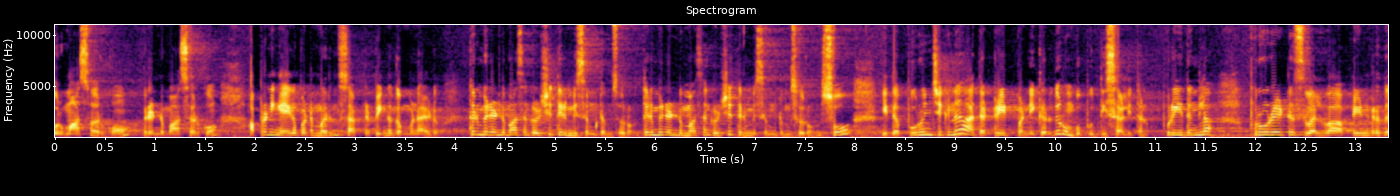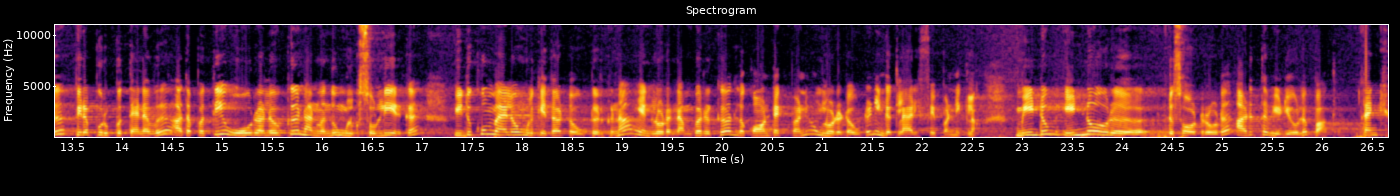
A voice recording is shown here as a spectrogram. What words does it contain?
ஒரு மாதம் இருக்கும் ரெண்டு மாதம் இருக்கும். அப்புறம் நீங்கள் ஏகப்பட்ட மருந்து சாப்பிட்ருப்பீங்க கம்முன்னு ஆகிடும் திரும்பி ரெண்டு மாதம் கழித்து திரும்பி சிம்டம்ஸ் வரும். திரும்பி ரெண்டு மாதம் கழித்து திரும்பி சிம்டம்ஸ் வரும். ஸோ இதை புரிஞ்சுக்கின்னு அதை ட்ரீட் பண்ணிக்கிறது ரொம்ப புத்திசாலித்தனம். புரியுதுங்களா? ப்ரூரேட்டிஸ் வல்வா அப்படின்றது பிறப்புறுப்பு தெனவு அதை பற்றி ஓரளவுக்கு நான் வந்து உங்களுக்கு சொல்லியிருக்கேன். இதுக்கும் மேலே உங்களுக்கு ஏதாவது டவுட் இருக்குன்னா எங்களோட நம்பருக்கு அதில் காண்டாக்ட் பண்ணி உங்களோட டவுட்டை நீங்கள் கிளாரிஃபை பண்ணிக்கலாம். மீண்டும் இன்னொரு டிசார்டரோட அடுத்த வீடியோவில் பார்க்கலாம். தேங்க்யூ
